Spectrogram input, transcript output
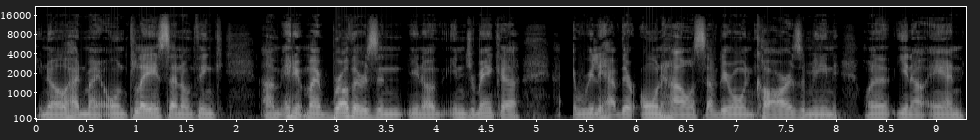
You know, had my own place. I don't think um, any of my brothers in you know in Jamaica really have their own house, have their own cars. I mean, one of, you know, and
